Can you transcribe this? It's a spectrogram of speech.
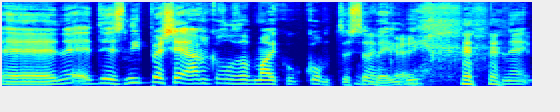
Eh, nee, het is niet per se aangekondigd dat Michael komt, dus dat weet ik niet. Nee.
